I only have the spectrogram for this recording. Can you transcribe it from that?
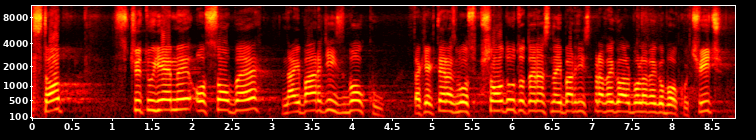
Stop. Sczytujemy osobę najbardziej z boku. Tak jak teraz było z przodu, to teraz najbardziej z prawego albo lewego boku. Ćwicz.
